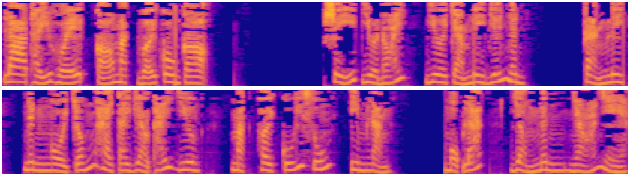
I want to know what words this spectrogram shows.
là thấy Huệ có mặt với côn cọ. Sĩ vừa nói, vừa chạm ly với Ninh. Cạn ly, Ninh ngồi chống hai tay vào thái dương, mặt hơi cúi xuống, im lặng. Một lát, giọng Ninh nhỏ nhẹ.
